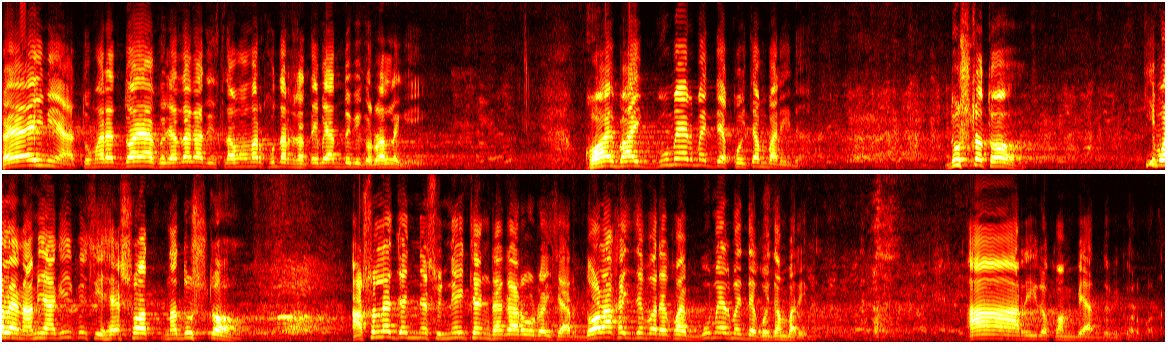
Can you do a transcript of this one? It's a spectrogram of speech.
এই মিয়া, তোমারে দয়া করে জাগা দিছিলাম, আমার খুদার সাথে বেয়াদবি করবার লাগে। কয়, ভাই, গুমের মধ্যে কইতাম পারি না। দুষ্ট তো। কি বলেন, আমি আগেই কইছি, হে, সৎ না দুষ্ট? আসলে জান্য শূন্যই ঠ্যাং ঠাকা আরও রয়েছে আর দড়া খাইতে পারে কয়, গুমের মধ্যে কইতাম পারি না। আর এইরকম বেয়াদবি করব না।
